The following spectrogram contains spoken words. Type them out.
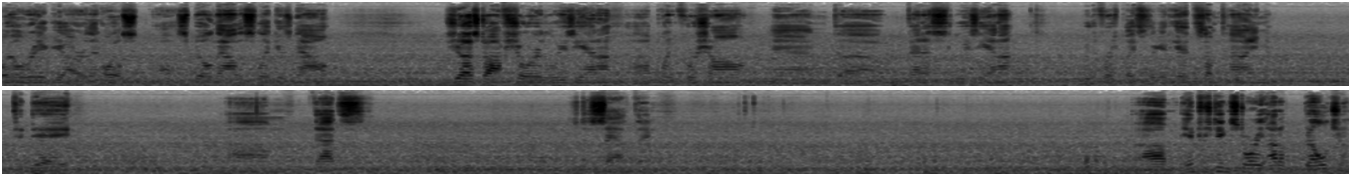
oil rig, or that oil uh, spill now, the slick is now just offshore Louisiana, uh, Point Fourchon and uh, Venice, Louisiana. Will be the first places that get hit sometime today. Um, that's just a sad thing. Um, interesting story out of Belgium.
